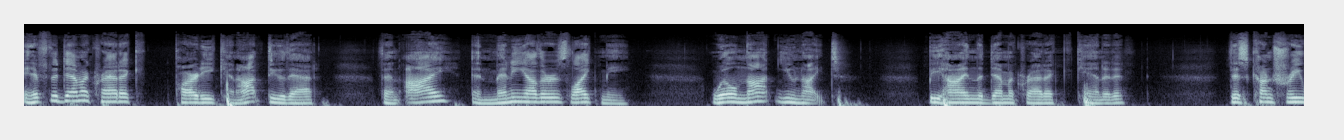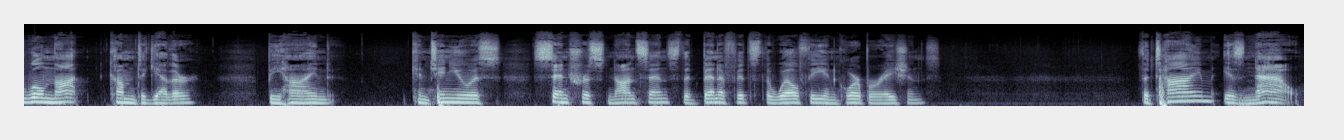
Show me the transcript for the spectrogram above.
And if the Democratic Party cannot do that, then I and many others like me will not unite behind the Democratic candidate. This country will not come together behind continuous centrist nonsense that benefits the wealthy and corporations. The time is now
